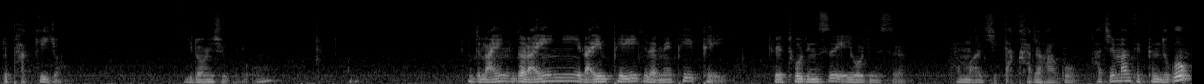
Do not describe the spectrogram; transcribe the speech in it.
이렇게 바뀌죠. 이런 식으로. 근데 라인, 그러니까 라인이 라인페이, 그 다음에 페이페이, 델토홀딩스, A홀딩스 반만씩 딱 가져가고 하지만 대표 누구?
